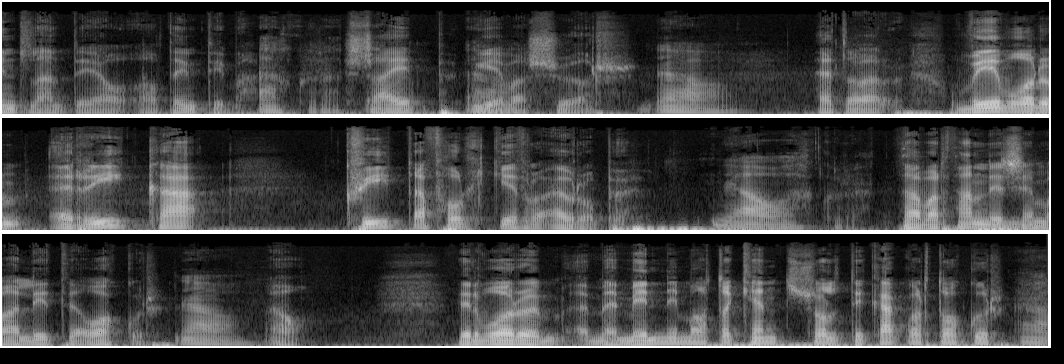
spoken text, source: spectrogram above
Índlandi á, á þeim tíma. Akkurat, Sæp, ég var Sör. Já. þetta var, og við vorum ríka kvíta fólki frá Evrópu. Já, akkurat. Það var þannig sem var lítið okkur. Já, já. Þeir voru með minnimátt að kent svolítið gagvart okkur já.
